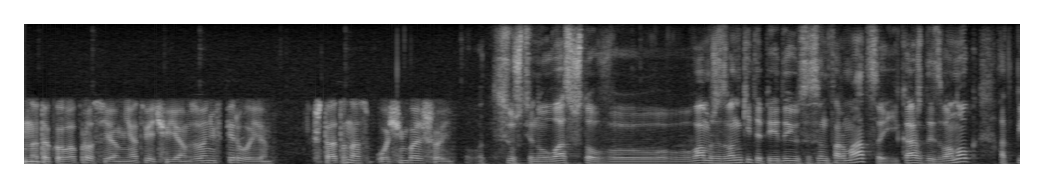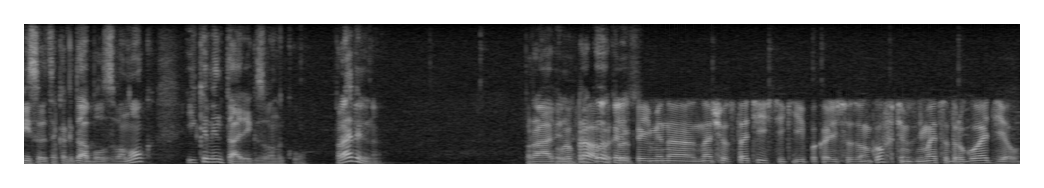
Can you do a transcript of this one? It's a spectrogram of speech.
На такой вопрос я вам не отвечу, я вам звоню впервые. Штат у нас очень большой. Вот, слушайте, ну у вас что, в- вам же звонки-то передаются с информацией, и каждый звонок отписывается, когда был звонок, и комментарий к звонку. Правильно? Правильно. Вы правы, Какое количество- только именно насчет статистики и по количеству звонков этим занимается другой отдел.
